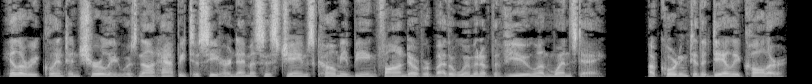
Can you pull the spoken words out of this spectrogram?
Hillary Clinton surely was not happy to see her nemesis James Comey being fawned over by the women of The View on Wednesday. According to the Daily Caller,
